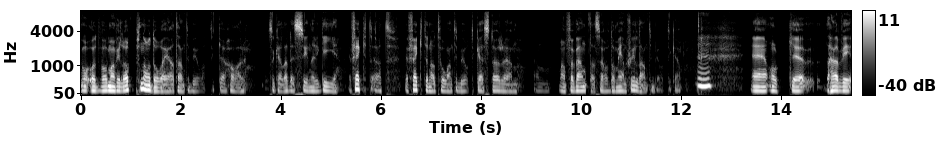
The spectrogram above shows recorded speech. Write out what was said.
och, och vad man vill uppnå då är att antibiotika har så kallade synergieffekter. Att effekten av två antibiotika är större än, än man förväntar sig av de enskilda antibiotika. Mm. Eh, och eh, det här vi,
